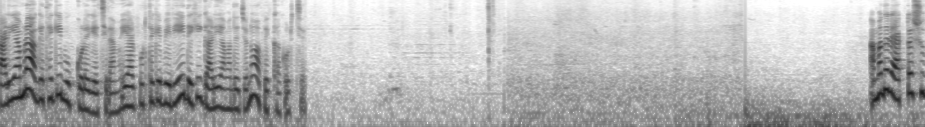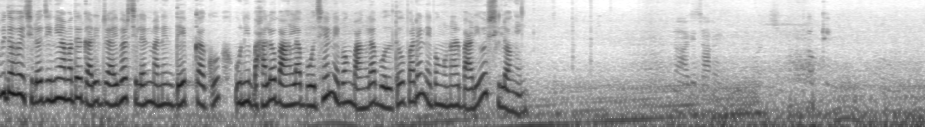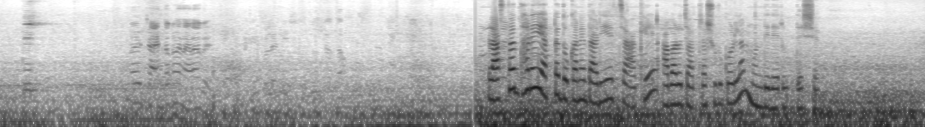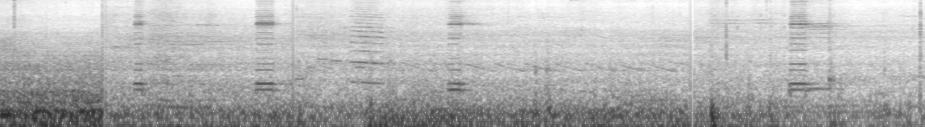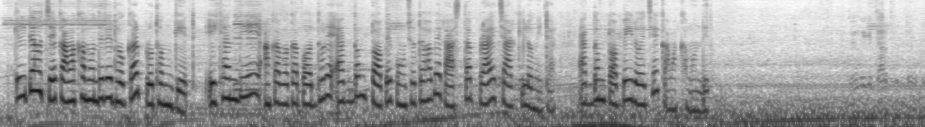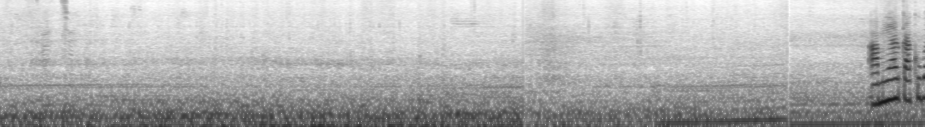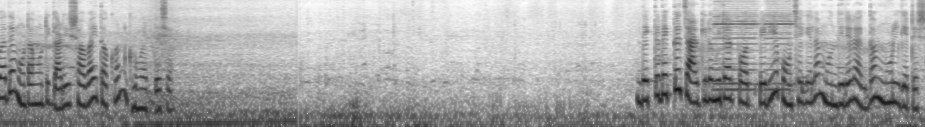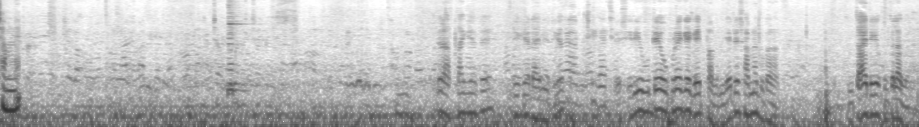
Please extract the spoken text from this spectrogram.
গাড়ি আমরা আগে থেকেই বুক করে গেছিলাম। এয়ারপোর্ট থেকে বেরিয়েই দেখি গাড়ি আমাদের জন্য অপেক্ষা করছে। আমাদের একটা সুবিধা হয়েছিল, যিনি আমাদের গাড়ির ড্রাইভার ছিলেন মানে দেব কাকু, উনি ভালো বাংলা বোঝেন এবং বাংলা বলতেও পারেন এবং ওনার বাড়িও শিলংয়েই আগে চা খাই ওকে চায়ের দোকানে দাঁড়াবে রাস্তার ধারেই একটা দোকানে দাঁড়িয়ে চা খেয়ে আবারও যাত্রা শুরু করলাম মন্দিরের উদ্দেশ্যে। এইটা হচ্ছে কামাখ্যা মন্দিরে ঢোকার প্রথম গেট। এইখান দিয়েই আঁকাবাঁকা পথ ধরে একদম টপে পৌঁছতে হবে রাস্তা প্রায় চার কিলোমিটার। একদম টপেই রয়েছে কামাখ্যা মন্দির। আমি আর কাকু বাদে মোটামুটি গাড়ির সবাই তখন ঘুমের দেশে। দেখতে দেখতে চার কিলোমিটার পথ পেরিয়ে পৌঁছে গেলাম মন্দিরের একদম মূল গেটের সামনে। রাস্তা গিয়েছে দিকে ডাইনে ঠিক আছে? ঠিক আছে। সিঁড়ি উঠে উপরে গিয়ে গেট পাবেন গেটের সামনে দোকান আছে চারিদিকে থেকে খুলতে লাগবে না।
